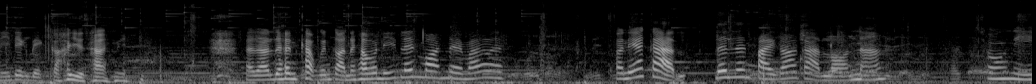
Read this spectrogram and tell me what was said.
นนี้เด็กๆก็อยู่ทางนี้แต่เราเดินกลับกันก่อนนะคะ วันนี้เล่นบอลเหนื่อยมากเลยวันนี้อากาศเล่นเล่นๆไปก็อากาศร้อนนะ ช่วงนี้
